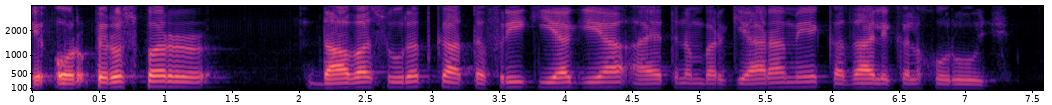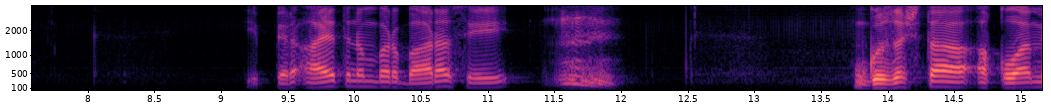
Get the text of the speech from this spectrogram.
اور پھر اس پر دعوی صورت کا تفریح کیا گیا آیت نمبر گیارہ میں کدا لکل خروج یہ پھر آیت نمبر بارہ سے گزشتہ اقوام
